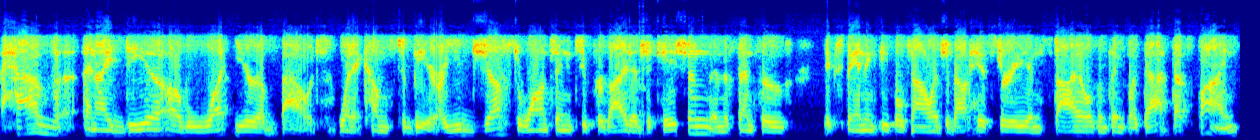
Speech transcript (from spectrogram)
have an idea of what you're about when it comes to beer. Are you just wanting to provide education in the sense of expanding people's knowledge about history and styles and things like that? That's fine.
